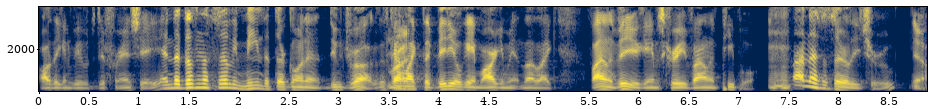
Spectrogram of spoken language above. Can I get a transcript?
Are they going to be able to differentiate? And that doesn't necessarily mean that they're going to do drugs. It's kind Right. of like the video game argument that like violent video games create violent people. Not necessarily true. Yeah.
